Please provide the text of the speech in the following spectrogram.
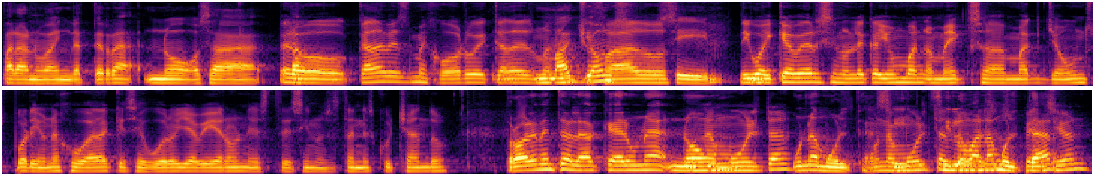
Para Nueva Inglaterra, no, o sea... Pero cada vez mejor, güey, cada vez más Mac Jones, sí. Digo, hay que ver si no le cayó un Banamex a Mac Jones por ahí una jugada que seguro ya vieron, este, si nos están escuchando. Probablemente le va a caer una... No, Una un- multa. Una multa, Una sí. multa, Sí lo van a multar. suspensión.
